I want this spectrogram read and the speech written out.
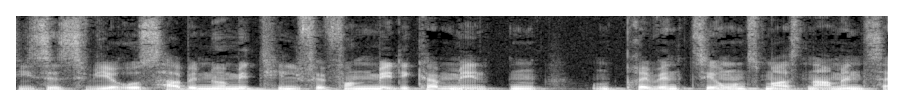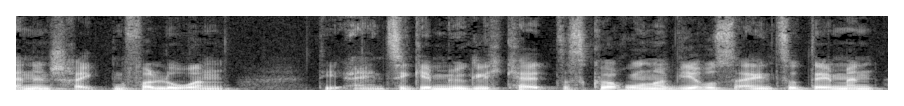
Dieses Virus habe nur mit Hilfe von Medikamenten und Präventionsmaßnahmen seinen Schrecken verloren. Die einzige Möglichkeit, das Coronavirus einzudämmen,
